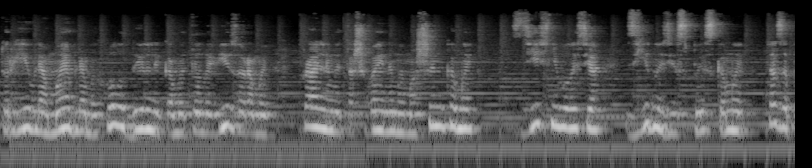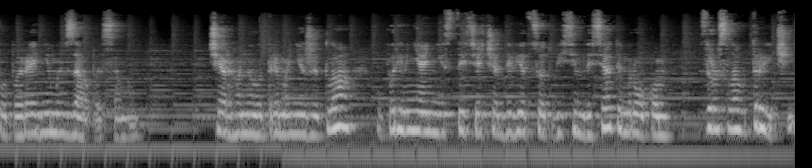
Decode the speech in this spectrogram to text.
торгівля меблями, холодильниками, телевізорами, пральними та швейними машинками здійснювалася згідно зі списками та за попередніми записами. Черга на отримання житла у порівнянні з 1980 роком зросла втричі.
